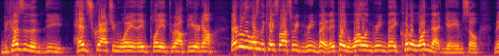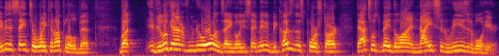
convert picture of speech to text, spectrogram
because of the, the head scratching way they've played throughout the year. Now, that really wasn't the case last week in Green Bay. They played well in Green Bay, could have won that game, so maybe the Saints are waking up a little bit. But if you're looking at it from New Orleans' angle, you say maybe because of this poor start, that's what's made the line nice and reasonable here.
